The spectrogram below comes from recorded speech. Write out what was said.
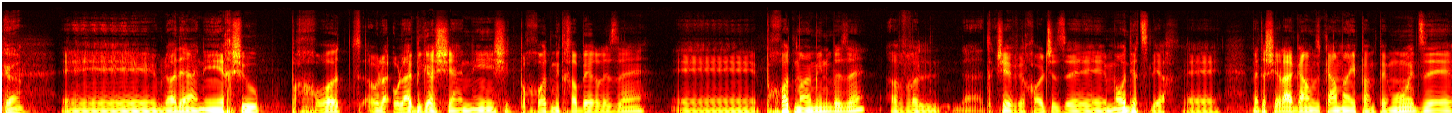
כן. אה, לא יודע, אני איכשהו פחות, אולי, אולי בגלל שאני אישית פחות מתחבר לזה, אה, פחות מאמין בזה, אבל אה, תקשיב, יכול להיות שזה מאוד יצליח. אה, באמת השאלה גם זה כמה יפמפמו את זה,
